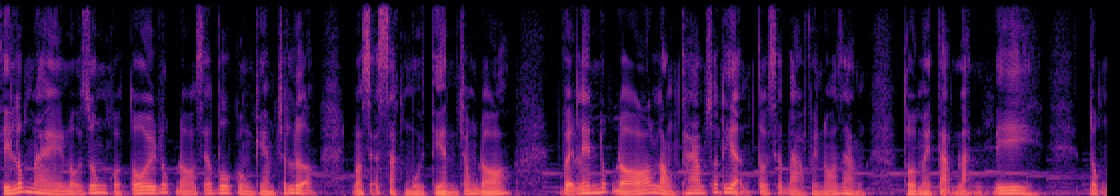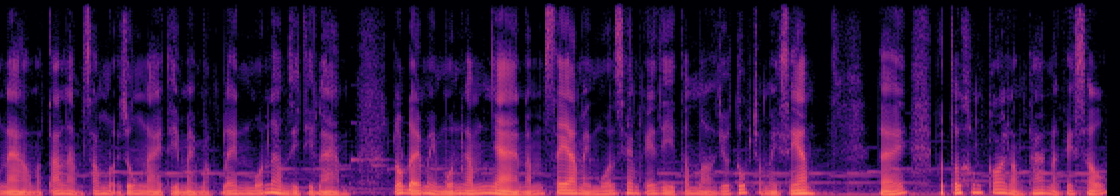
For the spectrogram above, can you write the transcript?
thì lúc này nội dung của tôi lúc đó sẽ vô cùng kém chất lượng, nó sẽ sặc mùi tiền trong đó. Vậy nên lúc đó lòng tham xuất hiện, tôi sẽ bảo với nó rằng, thôi mày tạm lặn đi, lúc nào mà ta làm xong nội dung này thì mày mọc lên, muốn làm gì thì làm. Lúc đấy mày muốn ngắm nhà, ngắm xe, mày muốn xem cái gì tao mở youtube cho mày xem. Đấy, và tôi không coi lòng tham là cái xấu,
